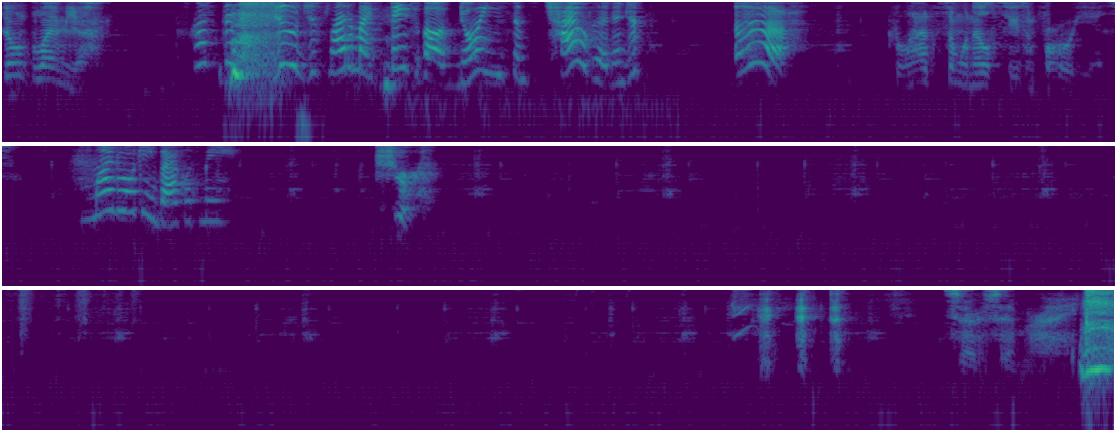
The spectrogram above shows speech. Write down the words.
Don't blame you. Plus, this dude just lied to my face about knowing you since childhood and just. Ugh. Glad someone else sees him for who he is. Mind walking back with me? Sure. Serves him right.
